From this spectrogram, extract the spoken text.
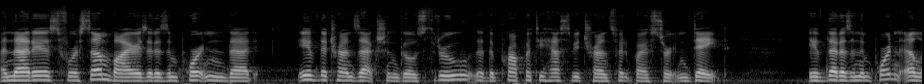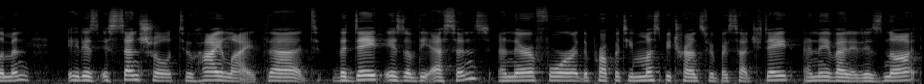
And that is for some buyers, it is important that if the transaction goes through, that the property has to be transferred by a certain date. If that is an important element, it is essential to highlight that the date is of the essence and therefore the property must be transferred by such date. In the event it is not,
